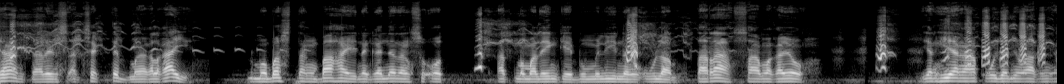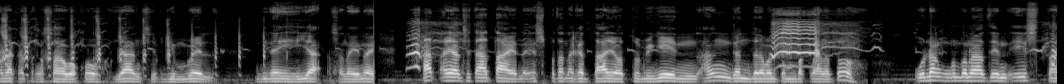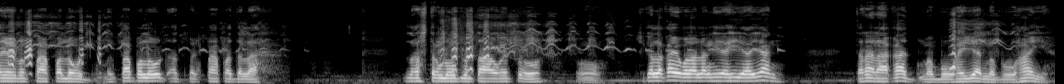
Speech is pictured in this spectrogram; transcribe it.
Yan, challenge accepted mga kalakay. Lumabas ng bahay na ganyan ang suot at mamalengke bumili ng ulam. Tara, sama kayo. Yang hiya nga po dyan yung aking anak at ang asawa ko. Yan, si Jimwell. Hindi nahihiya, sanay na eh. At ayan si tatay, na-espatan agad tayo, tumingin. Ang ganda naman tong bakla na to. Unang punto natin is tayo ay magpapaload. Magpapaload at magpapadala. Lakas ng loob ng tao ito. Oh. oh. Si Kalakay, wala lang hiya-hiya yan. Tara, lakad. Mabuhay yan, mabuhay.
